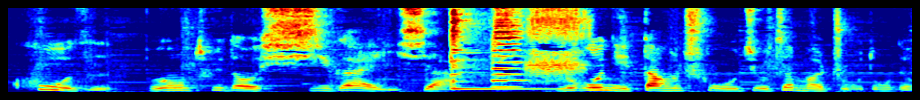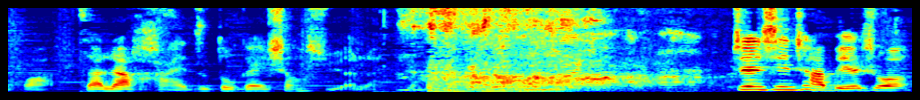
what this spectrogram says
裤子不用退到膝盖以下。如果你当初就这么主动的话，咱俩孩子都该上学了。”真心差别说：“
